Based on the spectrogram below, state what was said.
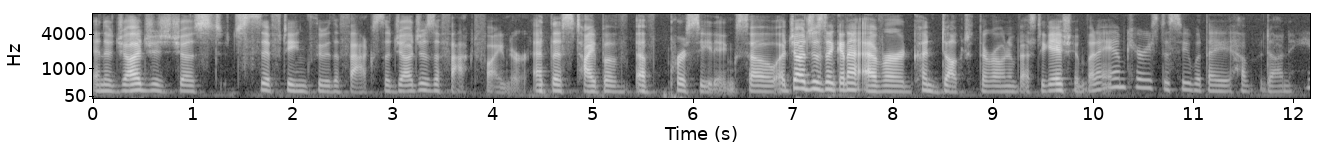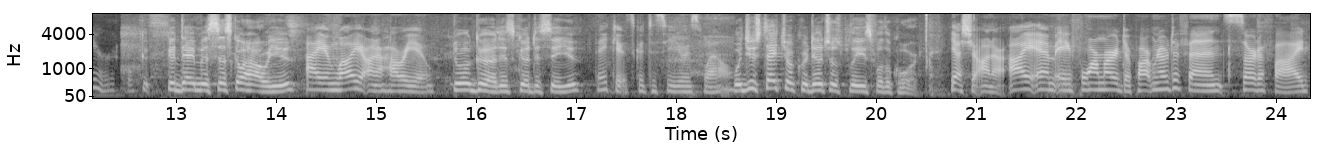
and a judge is just sifting through the facts. The judge is a fact finder at this type of, of proceeding. So a judge isn't going to ever conduct their own investigation, but I am curious to see what they have done here. Good day, Ms. Cisco. How are you? I am well, Your Honor. How are you? Doing good. It's good to see you. Thank you. It's good to see you as well. Would you state your credentials, please, for the court? Yes, Your Honor. I am a former Department of Defense certified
